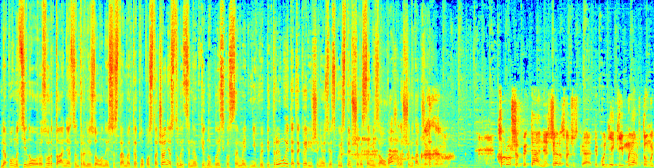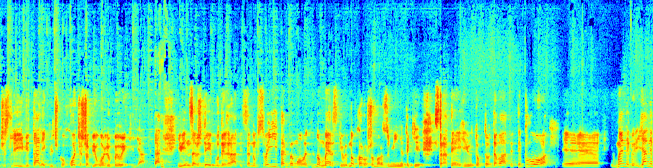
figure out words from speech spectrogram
Для повноцінного розгортання централізованої системи теплопостачання столиці необхідно близько семи днів. Ви підтримуєте таке рішення у зв'язку із тим, що ви самі зауважили, що не так вже й холодно? Хороше питання. Ще раз хочу сказати: будь-який мер, в тому числі і Віталій Кличко, хоче, щоб його любили кияни. Так і він завжди буде гратися ну в свої, так би мовити, ну мерські, ну в хорошому розумінні такі стратегію, тобто давати тепло. Е, в мене я не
